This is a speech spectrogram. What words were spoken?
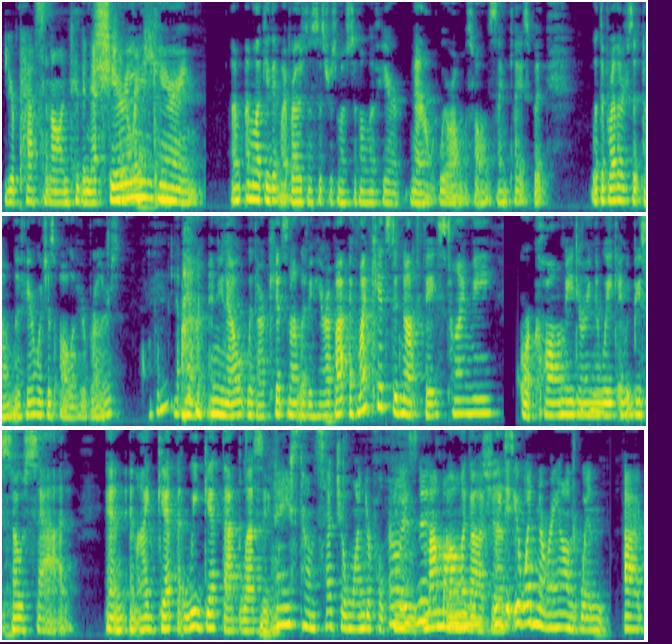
you're passing on to the next Sharing generation. and caring. I'm, I'm lucky that my brothers and sisters, most of them live here now. We're almost all in the same place, but with the brothers that don't live here, which is all of your brothers, yeah. And you know, with our kids not living here, if, I, if my kids did not FaceTime me or call me during Mm-hmm. the week, it would be so sad. And and I get that. We get that blessing. FaceTime's such a wonderful thing. Oh, isn't it? My mom, Oh my gosh, yes. did- it wasn't around when I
